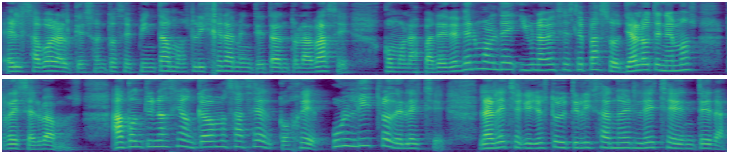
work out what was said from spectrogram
el sabor al queso. Entonces pintamos ligeramente tanto la base como las paredes del molde y una vez este paso ya lo tenemos, reservamos. A continuación, ¿qué vamos a hacer? Coger un litro de leche. La leche que yo estoy utilizando es leche entera.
